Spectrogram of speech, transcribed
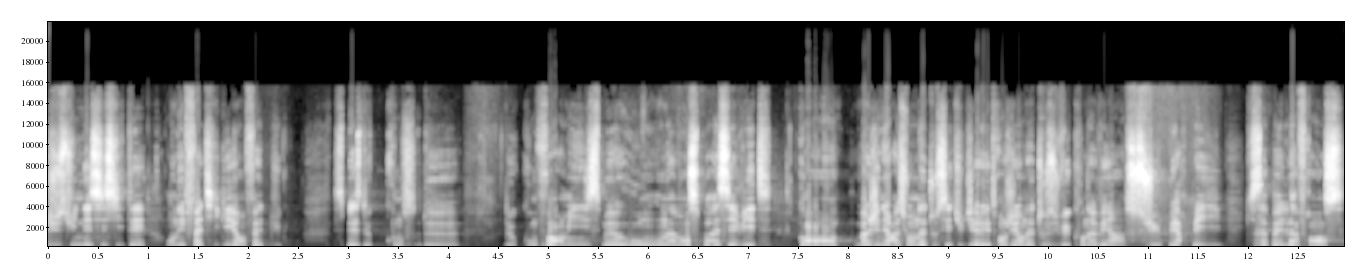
juste une nécessité. On est fatigué, en fait, du espèce de, de, de conformisme où on n'avance pas assez vite. Quand ma génération, on a tous étudié à l'étranger, on a tous vu qu'on avait un super pays qui s'appelle la France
